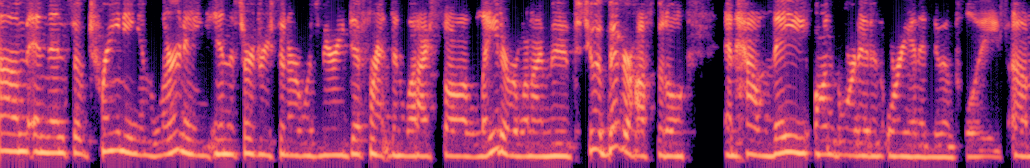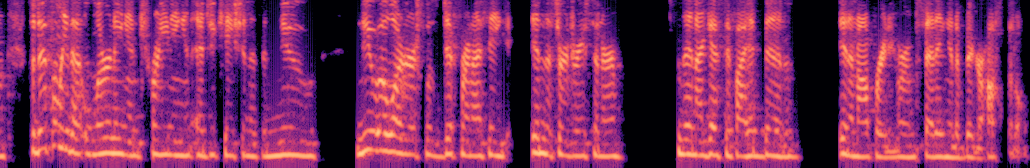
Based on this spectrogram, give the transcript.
Um, and then so training and learning in the surgery center was very different than what I saw later when I moved to a bigger hospital and how they onboarded and oriented new employees. Um, so definitely that learning and training and education as a new new OR nurse was different, I think, in the surgery center than I guess if I had been in an operating room setting in a bigger hospital.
